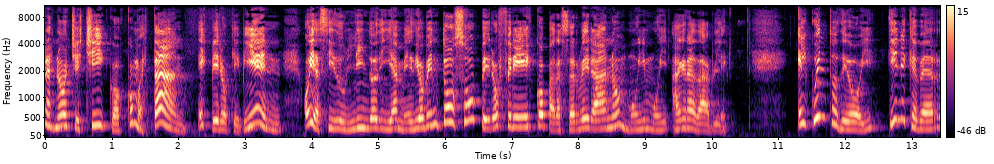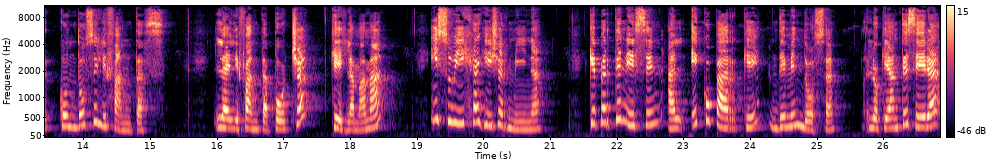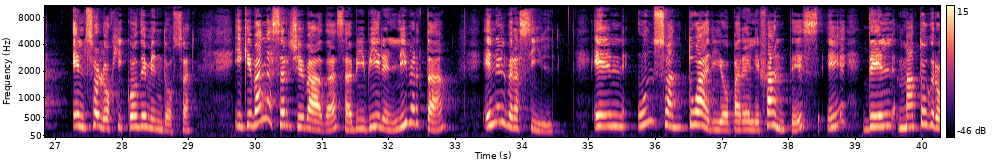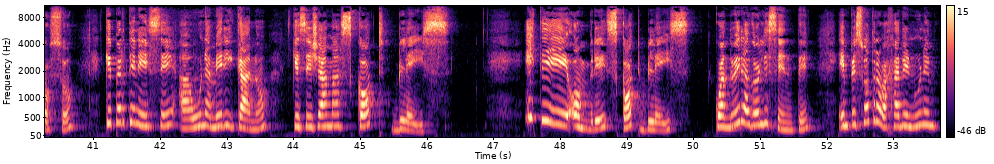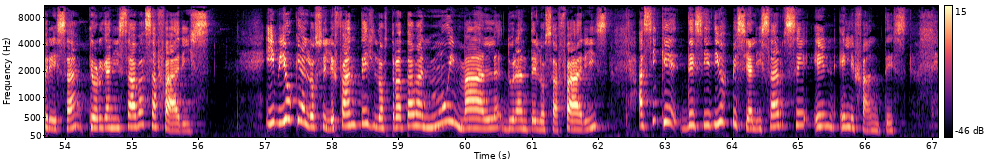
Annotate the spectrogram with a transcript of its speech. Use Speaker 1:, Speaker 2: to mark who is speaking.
Speaker 1: Buenas noches chicos, ¿cómo están? Espero que bien. Hoy ha sido un lindo día, medio ventoso, pero fresco para ser verano, muy, muy agradable. El cuento de hoy tiene que ver con dos elefantas. La elefanta Pocha, que es la mamá, y su hija Guillermina, que pertenecen al Ecoparque de Mendoza, lo que antes era el Zoológico de Mendoza y que van a ser llevadas a vivir en libertad en el Brasil, en un santuario para elefantes eh, del Mato Grosso que pertenece a un americano que se llama Scott Blaze. Este hombre, Scott Blaze, cuando era adolescente, empezó a trabajar en una empresa que organizaba safaris y vio que a los elefantes los trataban muy mal durante los safaris, así que decidió especializarse en elefantes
